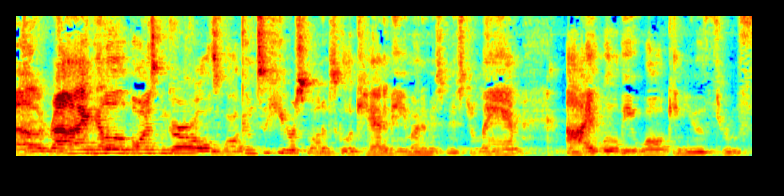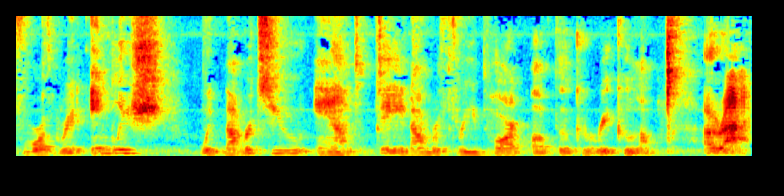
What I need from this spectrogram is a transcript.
All right, hello boys and girls. Welcome to HeroesMart Homeschool Academy. My name is Mr. Lamb. I will be walking you through fourth grade English with number two and day number three part of the curriculum. All right,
